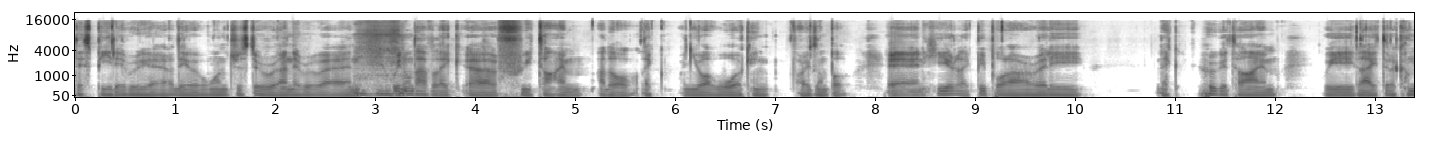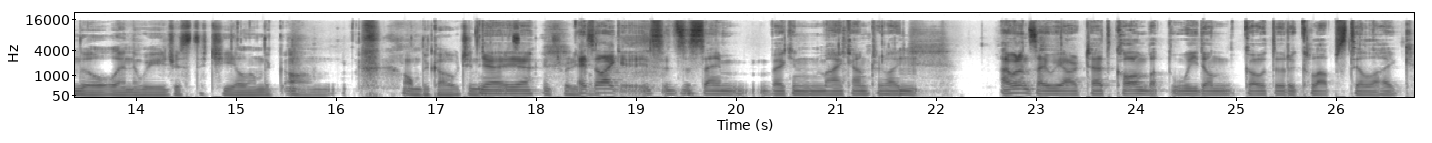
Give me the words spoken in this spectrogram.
they speed everywhere. They want just to run everywhere, and we don't have like uh, free time at all. Like when you are working, for example, and here, like people are really like hygge time. We light a candle and we just chill on the um, on the couch. And Yeah, it's, yeah. It's really It's cool. like it's it's the same back in my country. Like Mm. I wouldn't say we are that calm, but we don't go to the clubs till like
